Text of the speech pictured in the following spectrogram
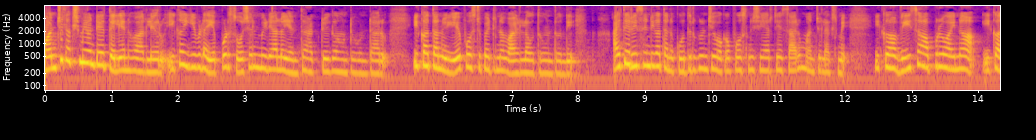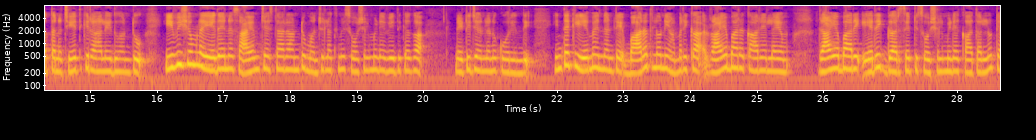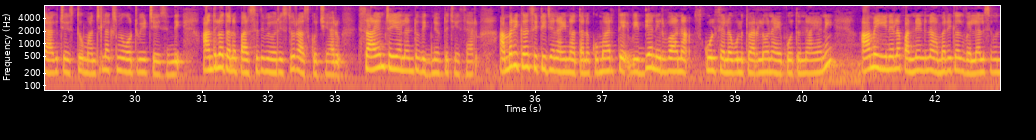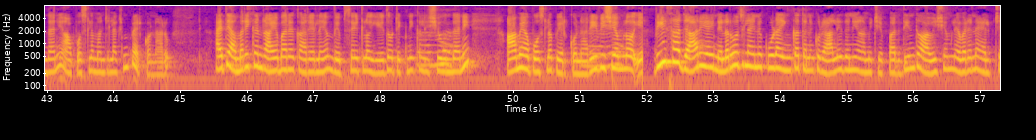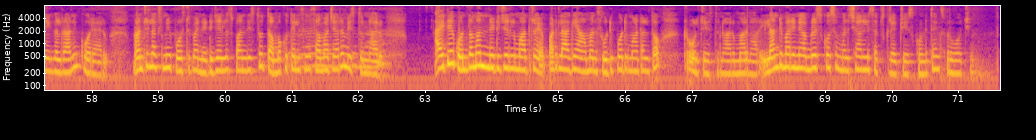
మంచు లక్ష్మి అంటే తెలియని వారు లేరు. ఇక ఈవిడ ఎప్పుడు సోషల్ మీడియాలో ఎంతో యాక్టివ్గా ఉంటూ ఉంటారు. ఇక తను ఏ పోస్ట్ పెట్టినా వైరల్ అవుతూ ఉంటుంది. అయితే రీసెంట్గా తన కూతురు గురించి ఒక పోస్ట్ని షేర్ చేశారు మంచు లక్ష్మి. ఇక వీసా అప్రూవ్ అయినా ఇక తన చేతికి రాలేదు అంటూ ఈ విషయంలో ఏదైనా సాయం చేస్తారా అంటూ మంచు లక్ష్మి సోషల్ మీడియా వేదికగా నెటిజన్లను కోరింది. ఇంతకీ ఏమైందంటే భారత్లోని అమెరికా రాయబార కార్యాలయం రాయబారి ఎరిక్ గార్సెట్టి సోషల్ మీడియా ఖాతాలను ట్యాగ్ చేస్తూ మంచులక్ష్మి ఓ ట్వీట్ చేసింది. అందులో తన పరిస్థితి వివరిస్తూ రాసుకొచ్చారు. సాయం చేయాలంటూ విజ్ఞప్తి చేశారు. అమెరికన్ సిటిజన్ అయిన తన కుమార్తె విద్యా నిర్వహణ స్కూల్ సెలవులు త్వరలోనే అయిపోతున్నాయని ఆమె ఈ నెల పన్నెండున అమెరికాకు వెళ్ళాల్సి ఉందని ఆ పోస్టులో మంచులక్ష్మి పేర్కొన్నారు. అయితే అమెరికన్ రాయబార కార్యాలయం వెబ్సైట్లో ఏదో టెక్నికల్ ఇష్యూ ఉందని ఆమె ఆ పోస్ట్లో పేర్కొన్నారు. ఈ విషయంలో వీసా జారీ అయి నెల రోజులైనా కూడా ఇంకా తనకు రాలేదని ఆమె చెప్పారు. దీంతో ఆ విషయంలో ఎవరైనా హెల్ప్ చేయగలరా అని కోరారు. మంచు లక్ష్మి పోస్టుపై నెటిజన్లు స్పందిస్తూ తమకు తెలిసిన సమాచారం ఇస్తున్నారు. అయితే కొంతమంది నెటిజన్లు మాత్రం ఎప్పటిలాగే ఆమెను సూటిపోటి మాటలతో ట్రోల్ చేస్తున్నారు. మరి ఇలాంటి మరిన్ని అప్డేట్స్ కోసం మన ఛానల్ని సబ్స్క్రైబ్ చేసుకోండి. Thanks for watching.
